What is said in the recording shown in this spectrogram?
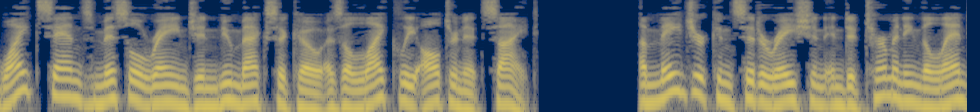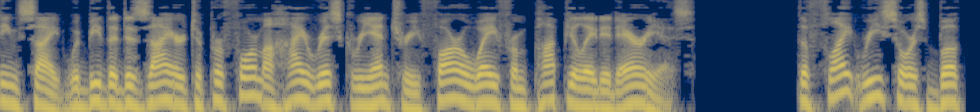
White Sands Missile Range in New Mexico is a likely alternate site. A major consideration in determining the landing site would be the desire to perform a high-risk reentry far away from populated areas. The Flight Resource Book,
